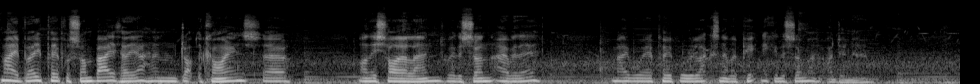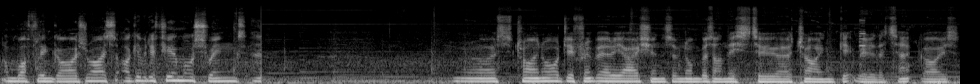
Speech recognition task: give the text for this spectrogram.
Maybe people sunbathe here and drop the coins on this higher land with the sun over there. Maybe where people relax and have a picnic in the summer. I don't know. I'm waffling guys. Right, so I'll give it a few more swings. Right, trying all different variations of numbers on this to uh, try and get rid of the tack guys.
